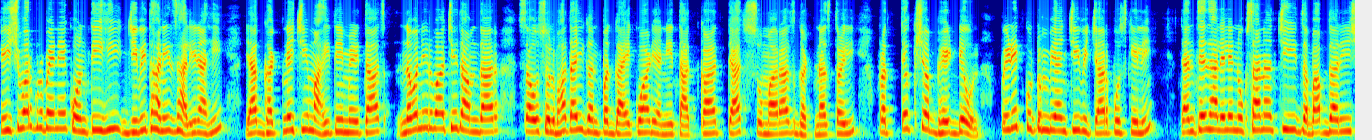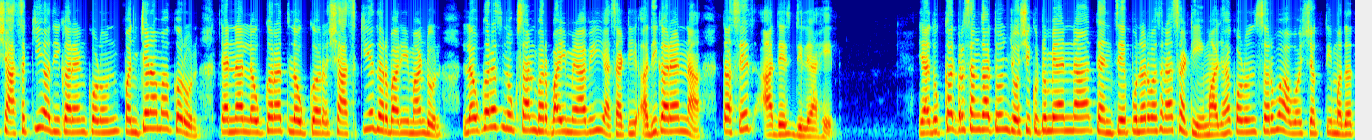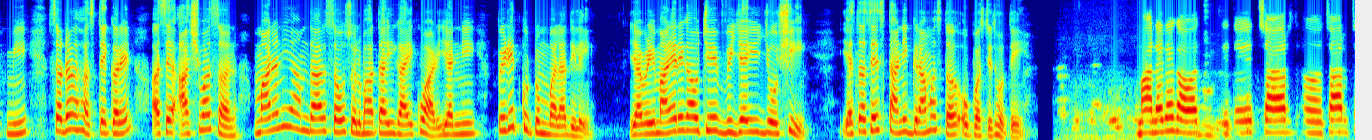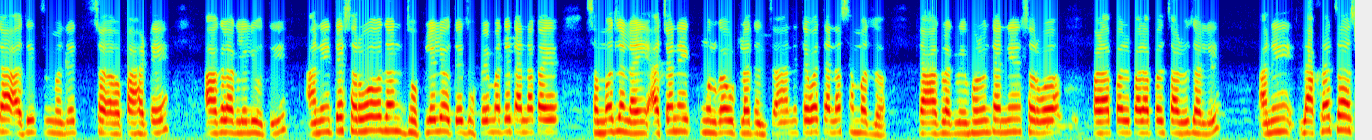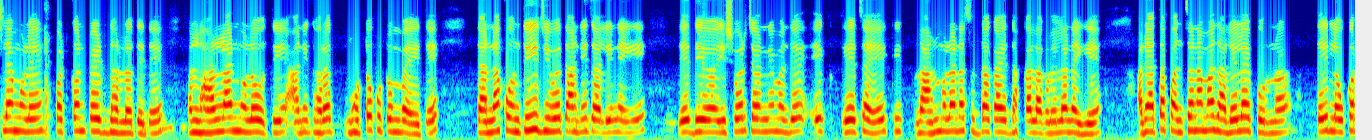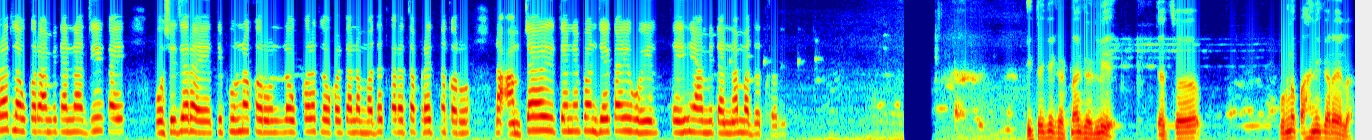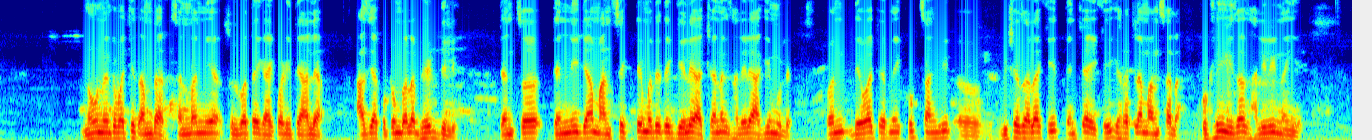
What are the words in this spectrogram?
ईश्वर कृपेने कोणतीही जीवितहानी झाली नाही. या घटनेची माहिती मिळताच नवनिर्वाचित आमदार सौ सुलभाताई गणपत गायकवाड यांनी तात्काळ त्याच सुमारास घटनास्थळी प्रत्यक्ष भेट देऊन पीडित कुटुंबियांची विचारपूस केली. त्यांचे झालेले नुकसानाची जबाबदारी शासकीय अधिकाऱ्यांकडून पंचनामा करून त्यांना लवकरात लवकर शासकीय दरबारी मांडून लवकरच नुकसान भरपाई मिळावी यासाठी अधिकाऱ्यांना तसेच आदेश दिले आहेत. या दुःखद प्रसंगातून जोशी कुटुंबियांना त्यांचे पुनर्वसनासाठी माझ्याकडून सर्व आवश्यक ती मदत मी सढळ हस्ते करेन असे आश्वासन माननीय आमदार सौ सुलभाताई गायकवाड यांनी पीडित कुटुंबाला दिले. यावेळी मानेरे गावचे विजयी जोशी या तसेच स्थानिक ग्रामस्थ उपस्थित होते. मानेरे गावात इथे चार चारच्या आधीच म्हणजे पहाटे आग लागलेली होती आणि ते सर्वजण झोपलेले होते. झोपेमध्ये त्यांना काही समजलं नाही. अचानक एक मुलगा उठला त्यांचा आणि तेव्हा त्यांना समजलं की आग लागली. म्हणून त्यांनी सर्व पळापळ पळापळ चालू झाली आणि लाकडाचं असल्यामुळे पटकन पेट धरलं तिथे. पण लहान लहान मुलं होती आणि घरात मोठं कुटुंब आहे इथे. त्यांना कोणतीही जीवितहानी झाली नाही हे दे- ईश्वर चरणी म्हणजे एक हेच आहे की लहान मुलांना सुद्धा काय धक्का लागलेला नाहीये. आणि आता पंचनामा झालेला आहे पूर्ण. ते लवकरात लवकर आम्ही त्यांना जी काही प्रोसिजर आहे ती पूर्ण करून लवकरात लवकर त्यांना मदत करायचा प्रयत्न करू. ना आमच्या इथेने पण जे काही होईल तेही आम्ही त्यांना मदत करू. इथे जी घटना घडली आहे त्याचं पूर्ण पाहणी करायला नवनिर्वाचित आमदार सन्माननीय सुलभाताई गायकवाड इथे आल्या. आज या कुटुंबाला भेट दिली. त्यांचं त्यांनी ज्या मानसिकतेमध्ये ते गेले अचानक झालेल्या आगीमुळे. पण देवाचरणी खूप चांगली विषय झाला की त्यांच्या एकही घरातल्या माणसाला कुठलीही इजा झालेली नाही आहे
